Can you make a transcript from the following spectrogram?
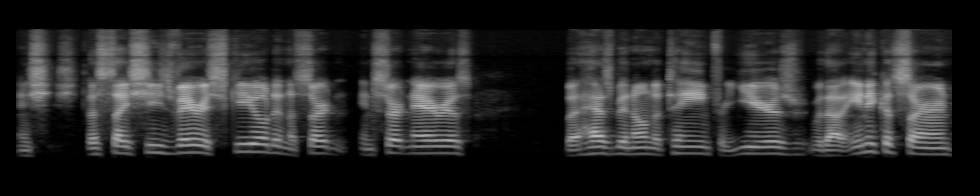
And she, let's say she's very skilled in a certain in certain areas, but has been on the team for years without any concern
